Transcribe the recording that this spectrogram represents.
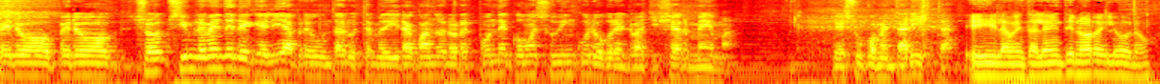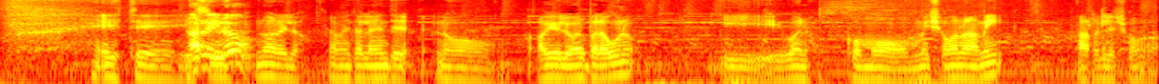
pero, pero yo simplemente le quería preguntar, usted me dirá cuando lo responde, cómo es su vínculo con el bachiller Mema, que es su comentarista. Y lamentablemente no arregló, ¿no? Este, ¿No sí, arregló? no arregló. Lamentablemente no había lugar para uno. Y bueno, como me llamaron a mí, arreglé yo.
